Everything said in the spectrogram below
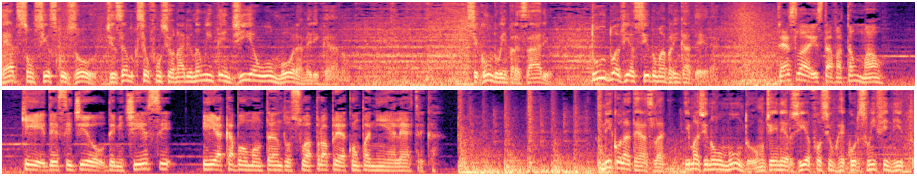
Edison se excusou, dizendo que seu funcionário não entendia o humor americano. Segundo o empresário, tudo havia sido uma brincadeira. Tesla estava tão mal que decidiu demitir-se e acabou montando sua própria companhia elétrica. Nikola Tesla imaginou um mundo onde a energia fosse um recurso infinito.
